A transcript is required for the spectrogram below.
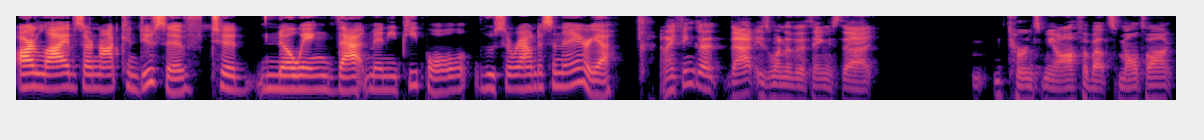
Our lives are not conducive to knowing that many people who surround us in the area. and i think that that is one of the things that turns me off about small talk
